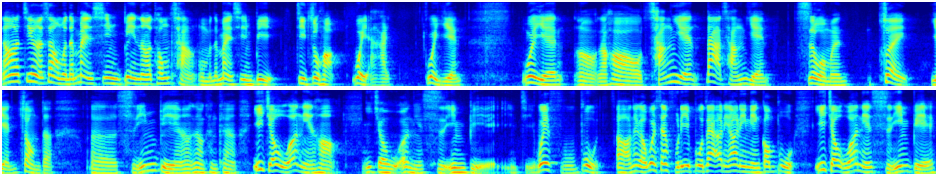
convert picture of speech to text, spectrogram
然后基本上我们的慢性病呢，通常我们的慢性病，记住哈，胃癌、胃炎、胃炎哦，然后肠炎、大肠炎是我们最严重的。呃，死因别让我看看，一九五二年哈，一九五二年死因别以及卫福部呃那个卫生福利部在二零二零年公布，一九五二年死因别，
